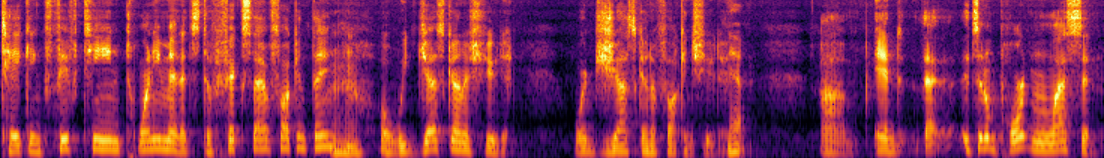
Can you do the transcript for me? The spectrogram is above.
taking 15, 20 minutes to fix that fucking thing? Or are we just to shoot it? We're just to fucking shoot it. yeah. Um, and that it's an important lesson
